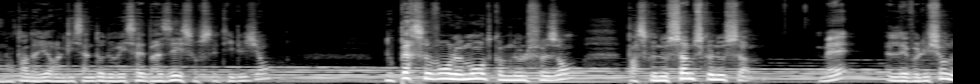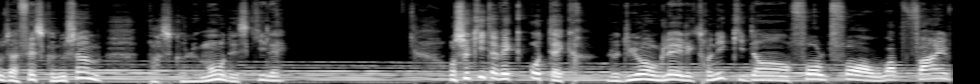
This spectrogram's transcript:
On entend d'ailleurs un glissando de Risset basé sur cette illusion. Nous percevons le monde comme nous le faisons parce que nous sommes ce que nous sommes. Mais l'évolution nous a fait ce que nous sommes parce que le monde est ce qu'il est. On se quitte avec Otecre, le duo anglais électronique qui dans Fold 4 WAP 5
